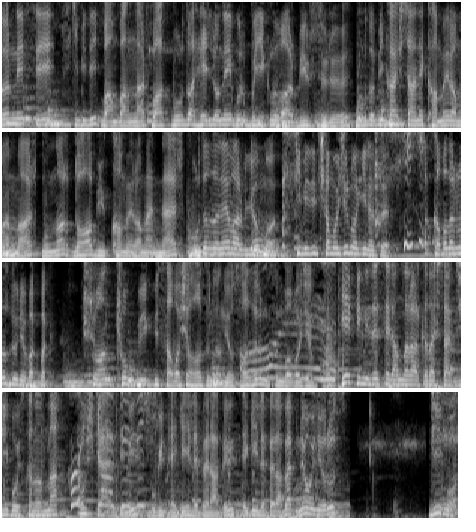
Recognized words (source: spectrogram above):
bunların hepsi skibidi bambanlar. Bak burada Hello Neighbor bıyıklı var bir sürü. Burada birkaç tane kameraman var. Bunlar daha büyük kameramenler. Burada da ne var biliyor musun? Skibidi çamaşır makinesi. Bak kafaları nasıl dönüyor bak bak. Şu an çok büyük bir savaşa hazırlanıyoruz. Hazır mısın babacığım? Hepinize selamlar arkadaşlar. G-Boys kanalına hoş, geldiniz. geldiniz. Bugün Ege ile beraberiz. Ege ile beraber ne oynuyoruz? Gmod.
